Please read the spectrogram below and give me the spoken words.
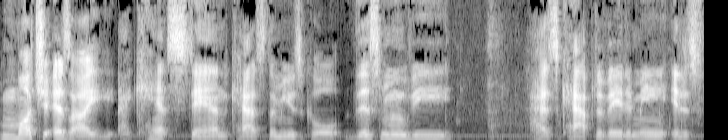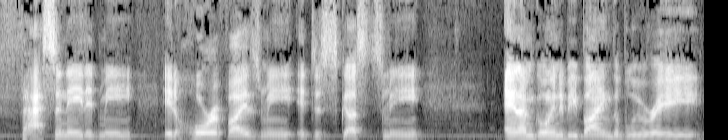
much as I I can't stand Cats the musical, this movie has captivated me. It has fascinated me. It horrifies me. It disgusts me. And I'm going to be buying the Blu-ray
